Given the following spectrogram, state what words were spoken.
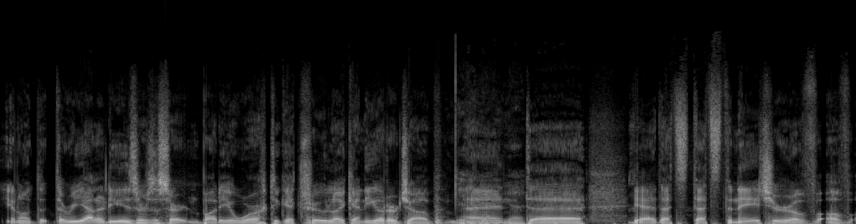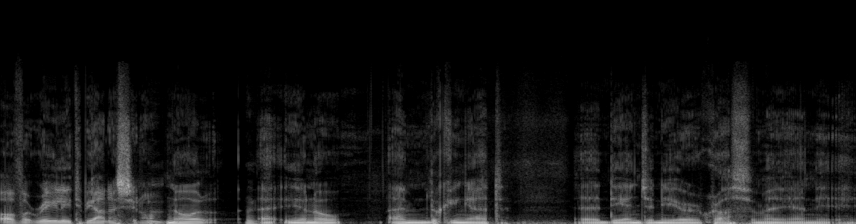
you know the, the reality is there's a certain body of work to get through, like any other job, Yeah, yeah, and yeah. Uh, yeah, that's that's the nature of, of, of it really. To be honest, you know. No, uh, you know, I'm looking at uh, the engineer across from me, and uh,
